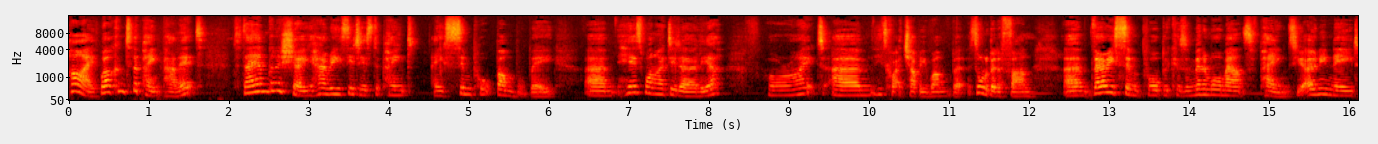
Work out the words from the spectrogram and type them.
Hi, welcome to the paint palette. Today I'm going to show you how easy it is to paint a simple bumblebee. Um, here's one I did earlier. Alright, um, he's quite a chubby one but it's all a bit of fun. Um, very simple because of minimal amounts of paints. You only need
